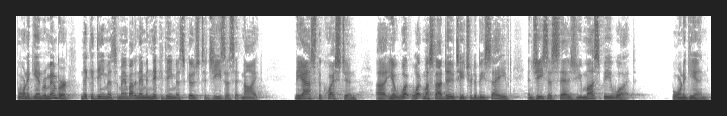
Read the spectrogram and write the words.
born again. Remember, Nicodemus, a man by the name of Nicodemus, goes to Jesus at night and he asks the question, uh, you know, what, what must I do, teacher, to be saved? And Jesus says, You must be what? Born again.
